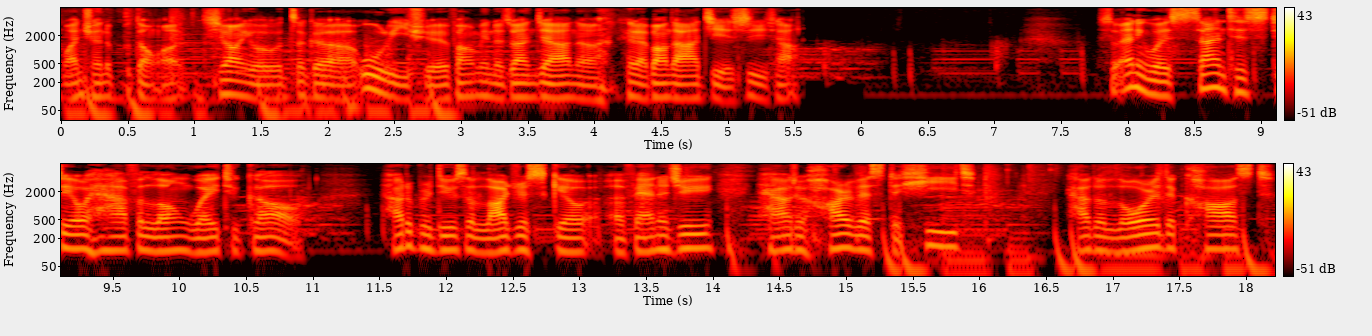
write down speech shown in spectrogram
完全的不懂哦。希望有这个物理学方面的专家呢，可以来帮大家解释一下。So, anyways, scientists still have a long way to go. How to produce a larger scale of energy, how to harvest the heat, how to lower the cost.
